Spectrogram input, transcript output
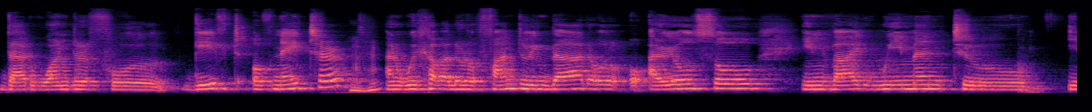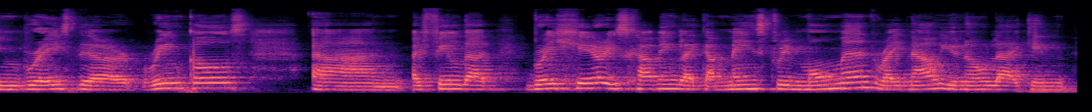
that wonderful gift of nature and we have a lot of fun doing that i also invite women to embrace their wrinkles and i feel that gray hair is having like a mainstream moment right now you know like in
